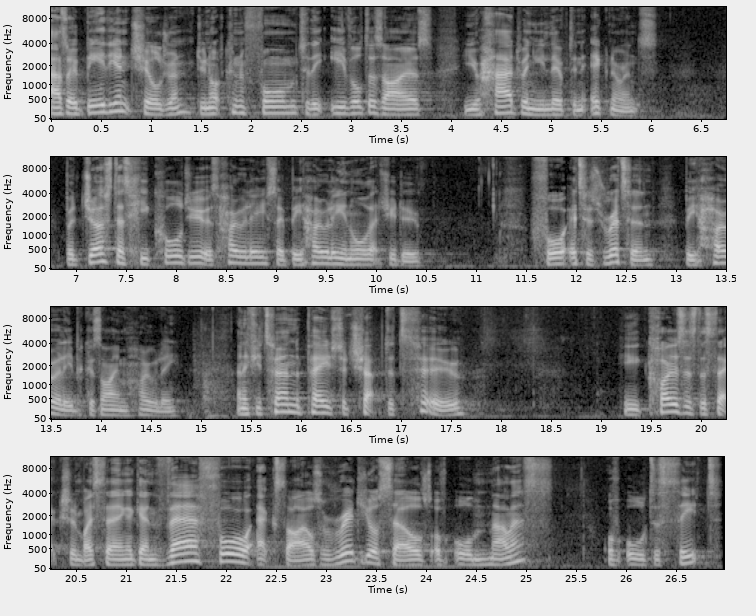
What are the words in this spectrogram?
As obedient children, do not conform to the evil desires you had when you lived in ignorance. But just as he called you as holy, so be holy in all that you do. For it is written, Be holy because I am holy. And if you turn the page to chapter 2, he closes the section by saying again, Therefore, exiles, rid yourselves of all malice, of all deceit,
